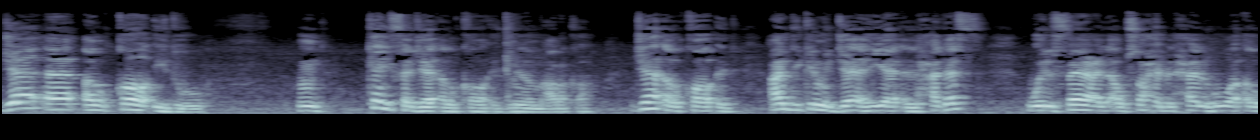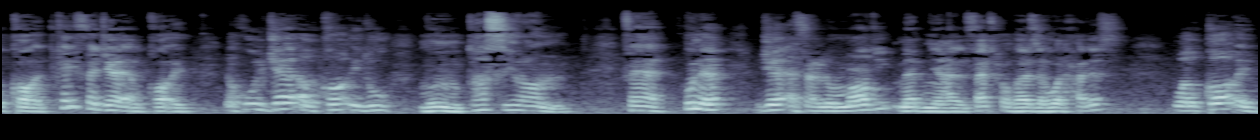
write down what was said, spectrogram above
جاء القائد. كيف جاء القائد من المعركة؟ جاء القائد. عندي كلمة جاء هي الحدث والفاعل أو صاحب الحال هو القائد. كيف جاء القائد؟ نقول جاء القائد منتصرا. فهنا جاء فعل ماضي مبني على الفتح وهذا هو الحدث. والقائد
